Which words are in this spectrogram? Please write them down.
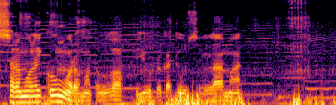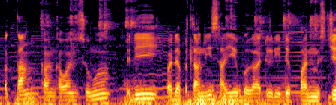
Assalamualaikum warahmatullahi wabarakatuh. Selamat petang kawan-kawan semua. Jadi pada petang ni saya berada di depan masjid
